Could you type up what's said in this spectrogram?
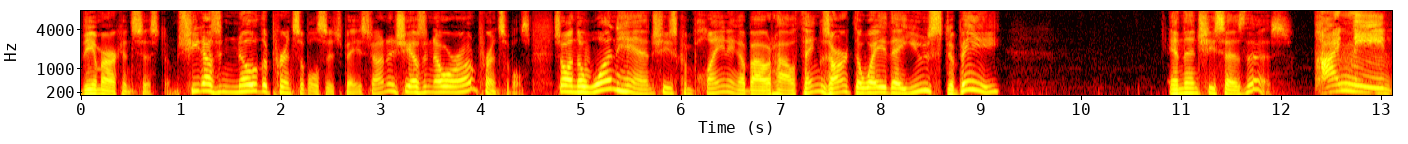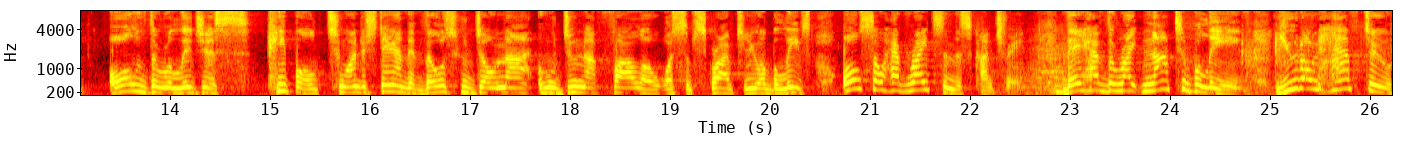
the American system. She doesn't know the principles it's based on, and she doesn't know her own principles. So, on the one hand, she's complaining about how things aren't the way they used to be. And then she says this I need all of the religious people to understand that those who do not who do not follow or subscribe to your beliefs also have rights in this country. They have the right not to believe. You don't have to.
